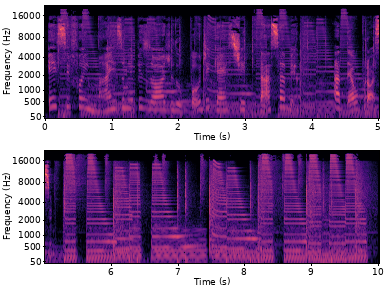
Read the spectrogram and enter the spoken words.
Esse foi mais um episódio do podcast Tá Sabendo. Até o próximo!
